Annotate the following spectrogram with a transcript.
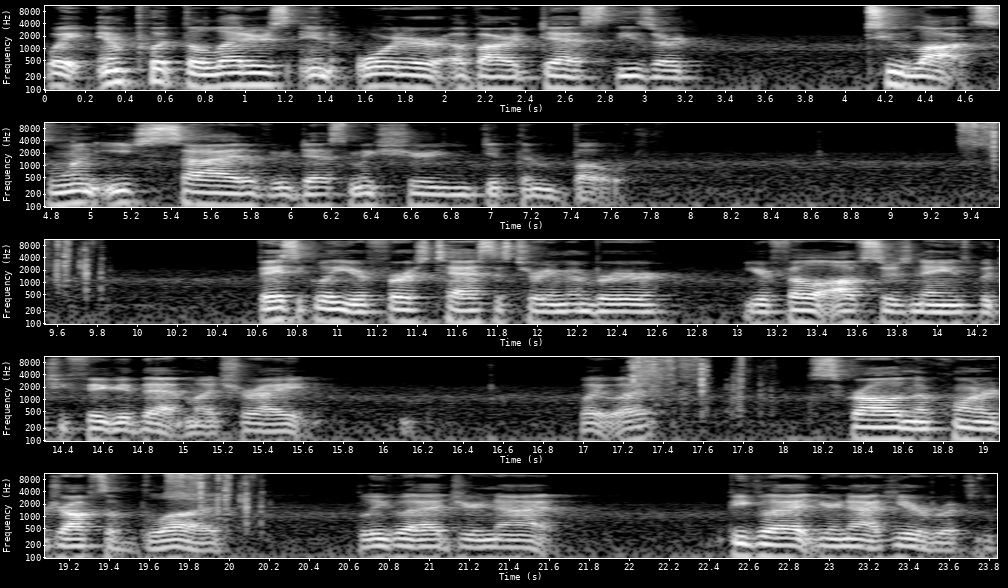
Wait, input the letters in order of our desk. These are two locks, one each side of your desk. Make sure you get them both. Basically, your first task is to remember your fellow officers' names, but you figured that much, right? Wait, what? Scrawled in the corner, drops of blood. Be glad you're not. Be glad you're not here, rookie.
